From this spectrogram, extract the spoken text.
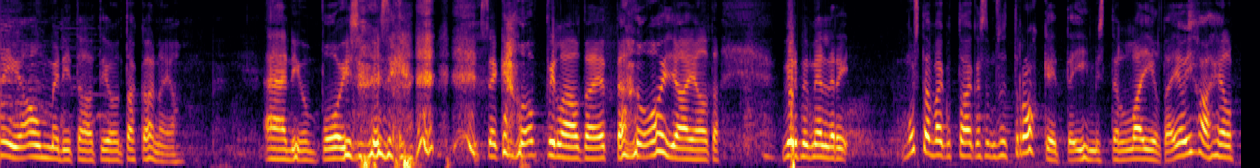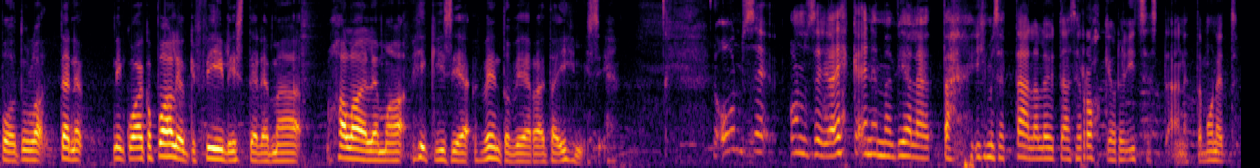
niin, aum-meditaatio on takana ja ääni on pois sekä, sekä oppilaalta että ohjaajalta. Virpi Melleri, musta vaikuttaa aika semmoiset rohkeiden ihmisten lajilta. Ei ole ihan helppoa tulla tänne niin kuin aika paljonkin fiilistelemään, halailemaan hikisiä ventovieraita ihmisiä. No on se, on se, ja ehkä enemmän vielä, että ihmiset täällä löytää sen rohkeuden itsestään, että monet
